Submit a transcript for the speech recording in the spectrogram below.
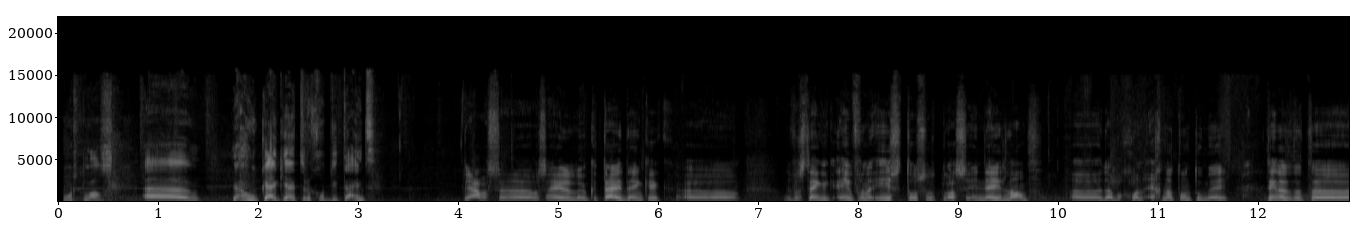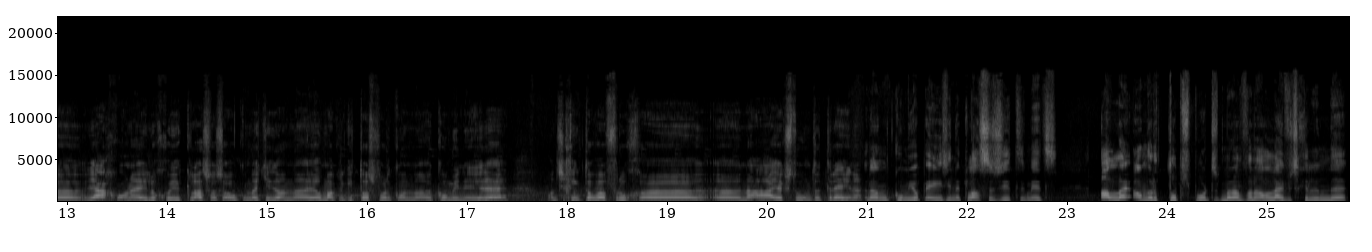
Sportklas. Ja, hoe kijk jij terug op die tijd? Ja, het was, uh, was een hele leuke tijd, denk ik. Uh, het was denk ik een van de eerste topsportklassen in Nederland. Uh, daar begon echt Naton toe mee. Ik denk dat het ja, gewoon een hele goede klas was, ook omdat je dan heel makkelijk je topsport kon combineren. Hè? Want je ging toch wel vroeg naar Ajax toe om te trainen. Dan kom je opeens in de klas te zitten met allerlei andere topsporters, maar dan van allerlei verschillende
